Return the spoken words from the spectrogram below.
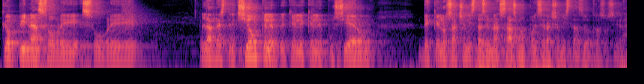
¿qué opinas sobre, sobre la restricción que le, que le, que le pusieron de que los accionistas de una SAS no pueden ser accionistas de otra sociedad?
